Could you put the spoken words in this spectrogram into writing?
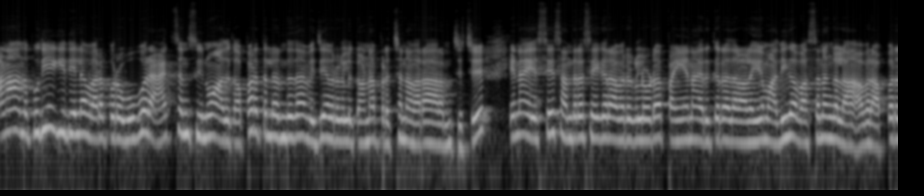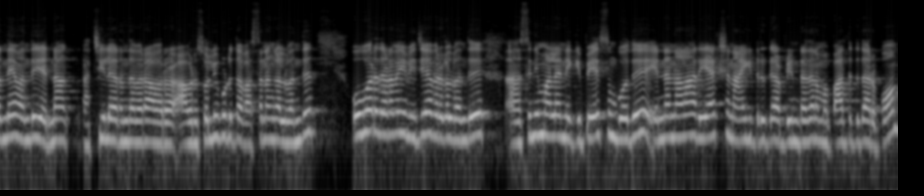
ஆனால் அந்த புதிய கீதையில் வரப்போகிற ஒவ்வொரு ஆக்ஷன் சீனும் அதுக்கப்புறத்துல இருந்து தான் விஜய் அவர்களுக்கான பிரச்சனை வர ஆரம்பிச்சிச்சு. ஏன்னா எஸ் ஏ சந்திரசேகர் அவர்களோட பையனாக இருக்கிறதாலையும் அதிக வசனங்கள் அவர் அப்போ இருந்தே வந்து என்ன கட்சியில் இருந்தவர் அவர் அவர் சொல்லிக் கொடுத்த வசனங்கள் வந்து ஒவ்வொரு தடவையும் விஜய் அவர்கள் வந்து வந்து சினிமாவில் இன்னைக்கு பேசும்போது என்னென்னலாம் ரியாக்ஷன் ஆகிட்டு இருக்கு அப்படின்றத நம்ம பார்த்துட்டு தான் இருப்போம்.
